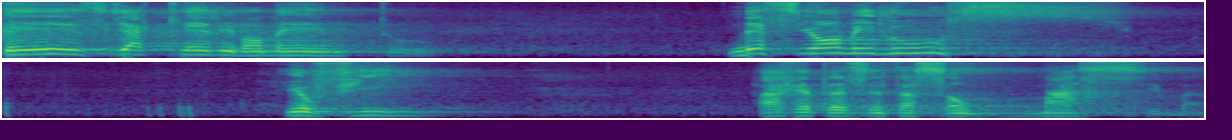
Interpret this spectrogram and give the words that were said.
Desde aquele momento, nesse homem luz, eu vi a representação máxima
